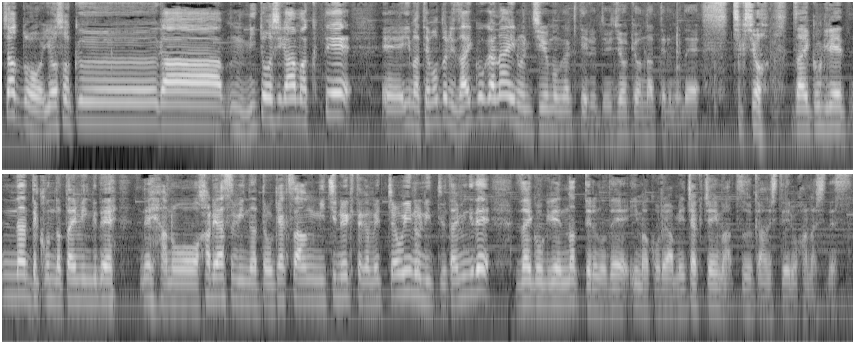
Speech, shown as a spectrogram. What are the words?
ちょっと予測が、うん、見通しが甘くて、えー、今手元に在庫がないのに注文が来ているという状況になっているので、畜生、在庫切れなんてこんなタイミングで、ね、あのー、春休みになってお客さん道の駅とかめっちゃ多いのにっていうタイミングで在庫切れになってるので、今これはめちゃくちゃ今痛感しているお話です。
